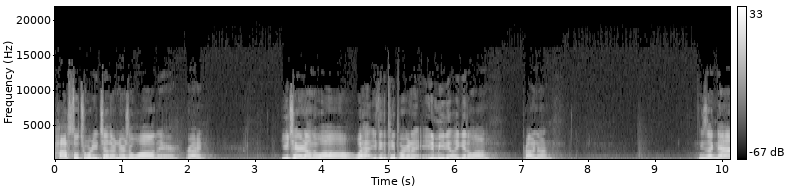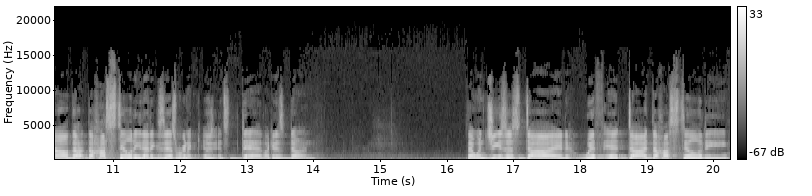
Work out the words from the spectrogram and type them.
hostile toward each other, and there's a wall there, right? You tear down the wall, what, you think the people are going to immediately get along? Probably not. He's like, now the, the hostility that exists, we're going to, it's dead, like it is done. That when Jesus died, with it died the hostility.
